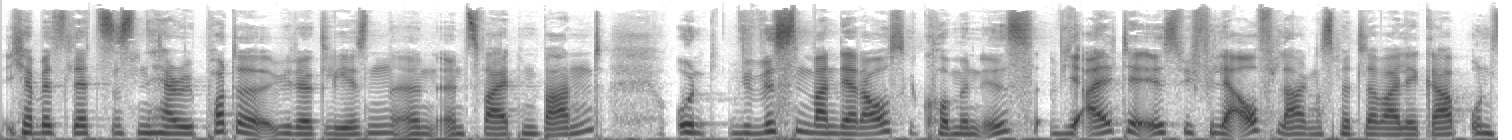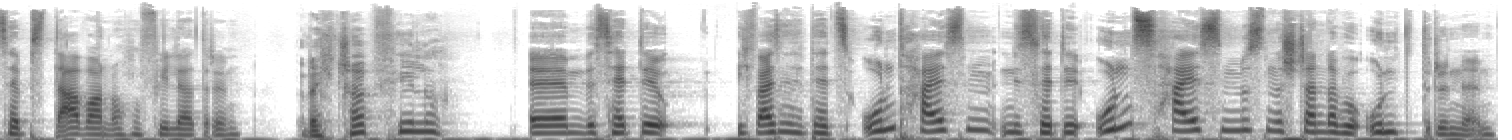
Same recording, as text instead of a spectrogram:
Ich habe jetzt letztens einen Harry Potter wieder gelesen, einen, einen zweiten Band, und wir wissen, wann der rausgekommen ist, wie alt der ist, wie viele Auflagen es mittlerweile gab, und selbst da war noch ein Fehler drin. Rechtschreibfehler? Ähm, es hätte, ich weiß nicht, hätte es und heißen, es hätte uns heißen müssen, es stand aber und drinnen.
